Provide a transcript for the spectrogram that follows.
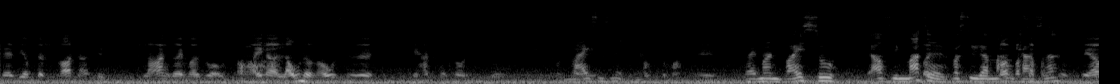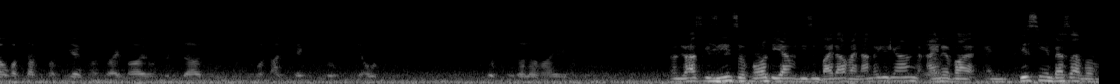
wer, sich auf der Straße anfängt zu schlagen, sag ich mal so aus Oh. einer Laune raus, äh, der hat auch noch nie irgendwie wahrscheinlich Meistens nicht, ne? Kampf gemacht. Nee. Weil man weiß so, auf die Matte, was du da Was, machen was kannst, da ne? Ja, und was da schon passieren kann, sag ich mal. Und wenn du da so, so sowas anfängst, irgendwie aus Jux. Also, Und du hast gesehen sofort, die, haben, die sind beide aufeinander gegangen. Ja. Eine war ein bisschen besser, aber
